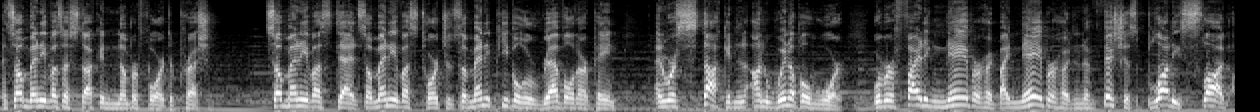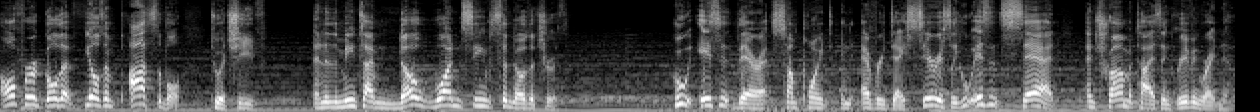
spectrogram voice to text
And so many of us are stuck in number four, depression. So many of us dead, so many of us tortured, so many people who revel in our pain. And we're stuck in an unwinnable war where we're fighting neighborhood by neighborhood in a vicious, bloody slog, all for a goal that feels impossible to achieve. And in the meantime, no one seems to know the truth. Who isn't there at some point in every day? Seriously, who isn't sad and traumatized and grieving right now.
